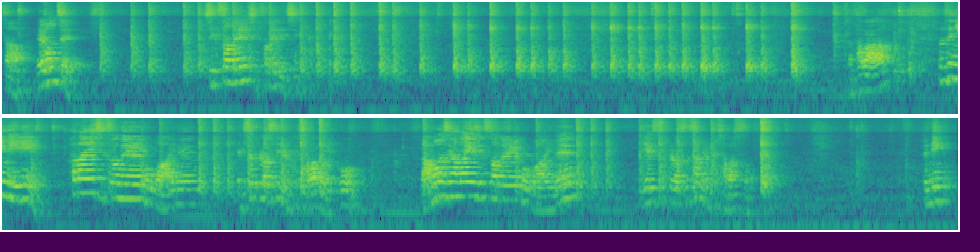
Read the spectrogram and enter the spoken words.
자, 네 번째. 직선을 직선에 대칭. 자, 봐봐. 선생님이 하나의 직선을 뭐 y는 x 플러스 이렇게 잡아버리고 나머지 하나의 직선을 뭐 y는 2x 플러스 3 이렇게 잡았어. 됐니?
